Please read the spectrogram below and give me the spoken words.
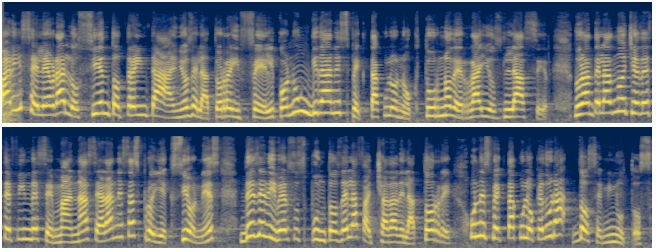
París celebra los 130 años de la Torre Eiffel con un gran espectáculo nocturno de rayos láser. Durante las noches de este fin de semana se harán esas proyecciones desde diversos puntos de la fachada de la torre, un espectáculo que dura 12 minutos.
